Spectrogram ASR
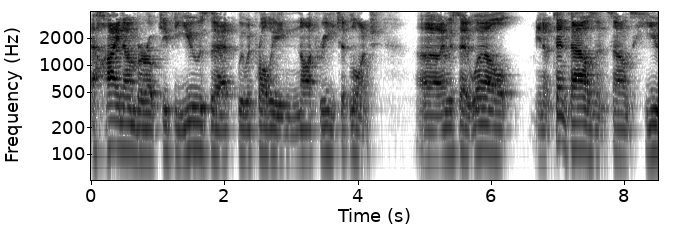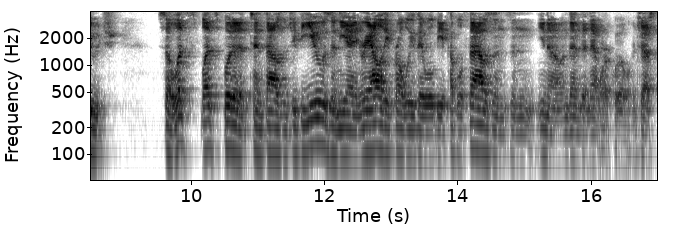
a high number of GPUs that we would probably not reach at launch, uh, and we said, well, you know, ten thousand sounds huge. So let's let's put it at ten thousand GPUs, and yeah, in reality, probably there will be a couple of thousands, and you know, and then the network will adjust.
